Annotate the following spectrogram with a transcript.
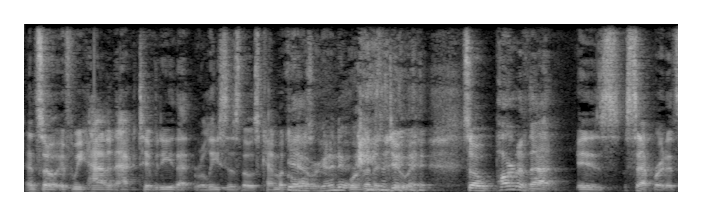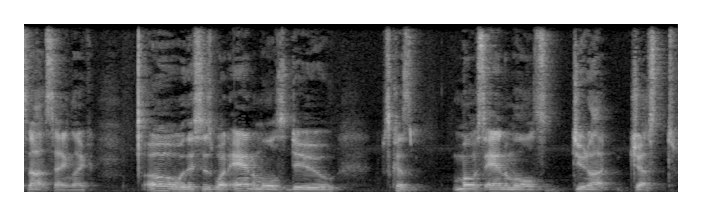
And so if we have an activity that releases those chemicals, Yeah, we're gonna do it. We're gonna do it. so part of that is separate. It's not saying like, oh, this is what animals do, because most animals do not just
